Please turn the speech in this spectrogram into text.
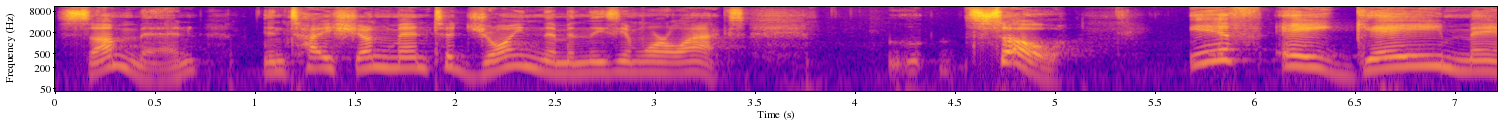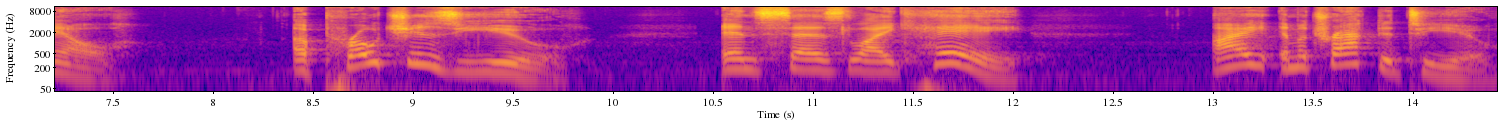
Some men entice young men to join them in these immoral acts. So, if a gay male approaches you and says, like, hey, I am attracted to you.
